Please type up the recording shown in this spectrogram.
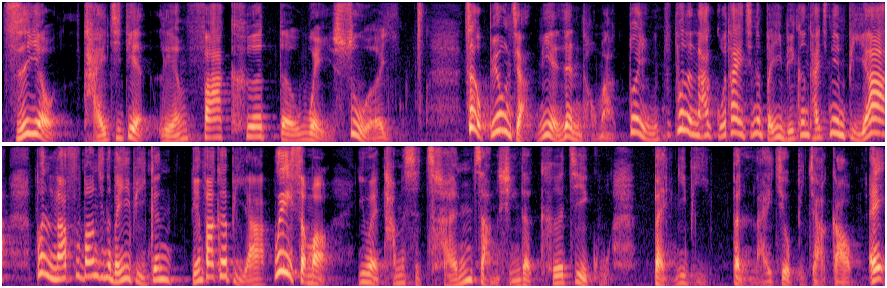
只有。台积电、联发科的尾数而已，这个不用讲，你也认同嘛？对，不能拿国泰金的本益比跟台积电比啊，不能拿富邦金的本益比跟联发科比啊？为什么？因为他们是成长型的科技股，本益比本来就比较高。哎，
